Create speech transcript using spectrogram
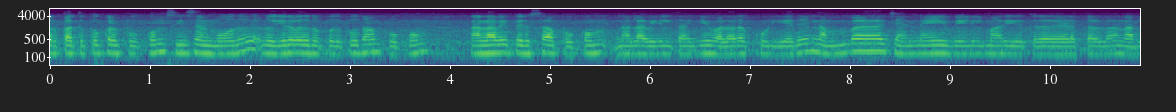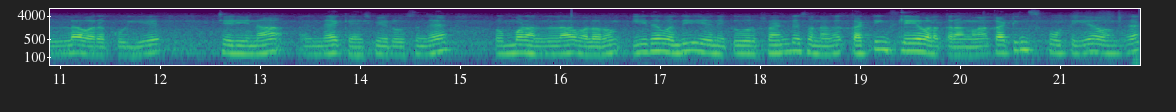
ஒரு பத்து பூக்கள் பூக்கும். சீசன் போது இருபது முப்பது பூ தான் பூக்கும். நல்லாவே பெருசாக பூக்கும். நல்லா வெயில் தாங்கி வளரக்கூடியது. நம்ம சென்னை வெயில் மாதிரி இருக்கிற இடத்துலலாம் நல்லா வரக்கூடிய செடினா இந்த காஷ்மீர் ரோஸுங்க. ரொம்ப நல்லா வளரும். இதை வந்து எனக்கு ஒரு ஃப்ரெண்டு சொன்னாங்க. கட்டிங்ஸ்லேயே வளர்க்குறாங்களாம். கட்டிங்ஸ் போட்டியே அவங்க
